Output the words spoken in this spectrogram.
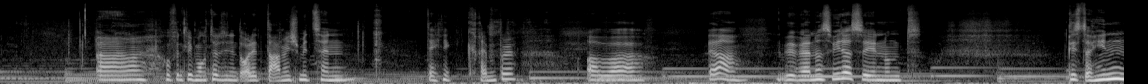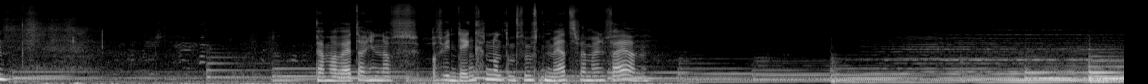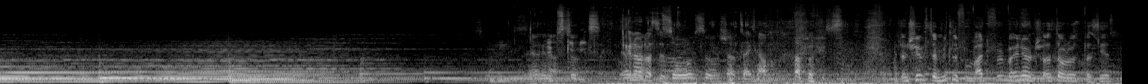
Äh, hoffentlich macht er das nicht alle damisch mit seinen Technikkrempel. Aber ja, wir werden uns wiedersehen und bis dahin werden wir weiterhin auf, auf ihn denken und am 5. März werden wir ihn feiern. Genau das ist So, so schaut es eigentlich aus. Dann schimpfst du im Mittel vom Waldfilm rein und schaust da, was passiert.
